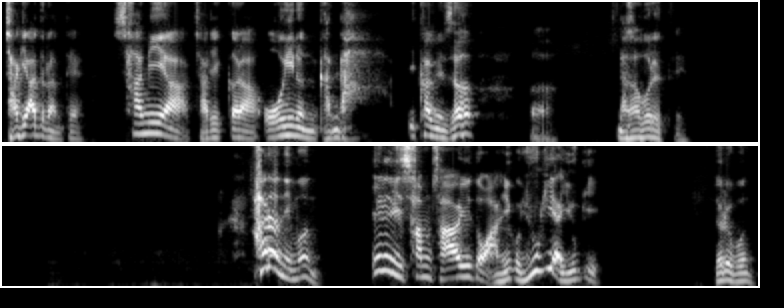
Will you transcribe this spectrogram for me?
자기 아들한테 3위야 잘 있거라, 5위는 간다. 이렇게 하면서, 어, 나가버렸대요. 하나님은 1, 2, 3, 4위도 아니고 6위야, 6위. 여러분,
